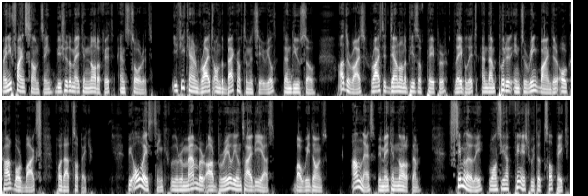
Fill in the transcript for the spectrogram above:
When you find something, be sure to make a note of it and store it. If you can write on the back of the material, then do so. Otherwise, write it down on a piece of paper, label it, and then put it into ring binder or cardboard box for that topic. We always think we'll remember our brilliant ideas, but we don't unless we make a note of them. Similarly, once you have finished with a topic,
